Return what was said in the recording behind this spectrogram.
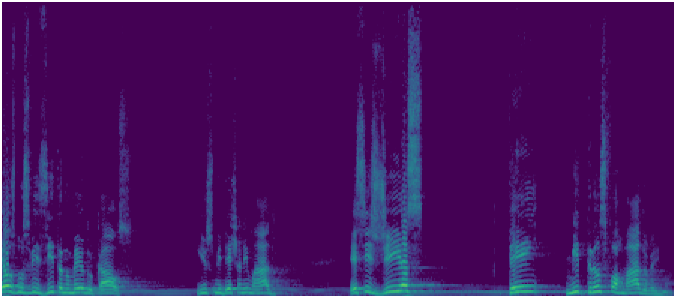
Deus nos visita no meio do caos. E isso me deixa animado. Esses dias têm me transformado, meu irmão.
